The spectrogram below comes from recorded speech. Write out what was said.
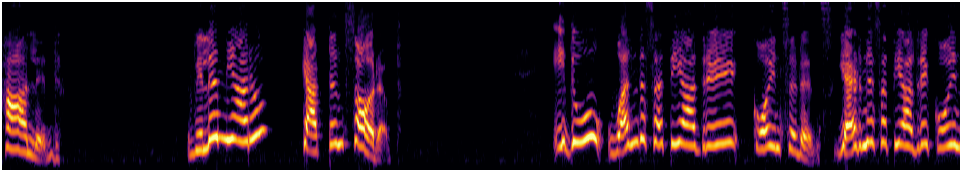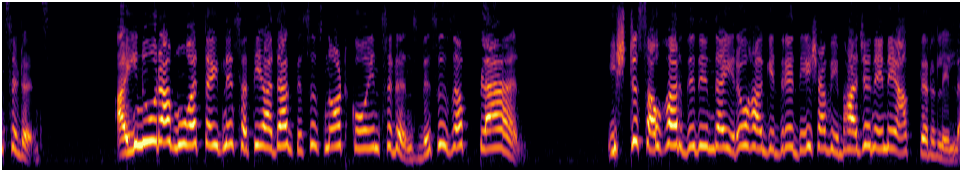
ಖಾಲಿದ್. ವಿಲನ್ ಯಾರು? ಕ್ಯಾಪ್ಟನ್ ಸೌರಭ್. ಇದು ಒಂದು ಸತಿ ಆದರೆ ಕೋಇನ್ಸಿಡೆನ್ಸ್ ಎರಡನೇ ಸತಿ ಆದರೆ ಕೋಇನ್ಸಿಡೆನ್ಸ್ ಐನೂರ ಮೂವತ್ತೈದನೇ ಸತಿ ಆದಾಗ this is not coincidence this is a plan ಇಷ್ಟು ಸೌಹಾರ್ದದಿಂದ ಇರೋ ಹಾಗಿದ್ರೆ ದೇಶ ವಿಭಾಜನೆನೇ ಆಗ್ತಿರಲಿಲ್ಲ.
